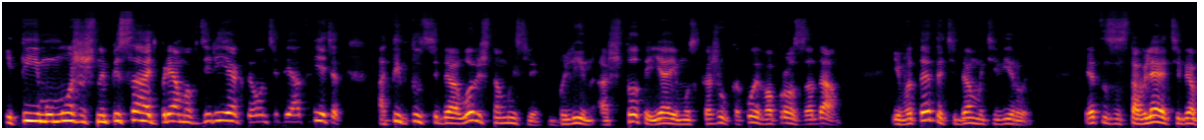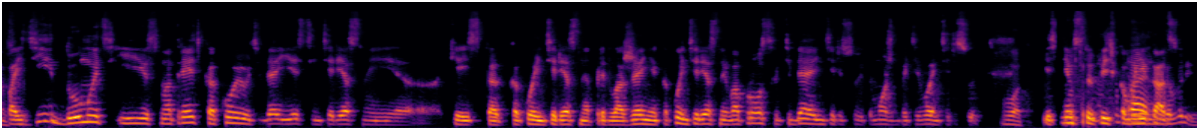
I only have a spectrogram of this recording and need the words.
И ты ему можешь написать прямо в директ, и он тебе ответит. А ты тут себя ловишь на мысли, блин, а что ты я ему скажу, какой вопрос задам? И вот это тебя мотивирует. Это заставляет тебя пойти, думать и смотреть, какой у тебя есть интересный э, кейс, как, какое интересное предложение, какой интересный вопрос тебя интересует, и, может быть, его интересует. Вот. И с ним вот вступить в коммуникацию.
